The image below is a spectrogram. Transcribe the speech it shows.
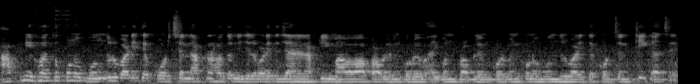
আপনি হয়তো কোনো বন্ধুর বাড়িতে করছেন, আপনার হয়তো নিজের বাড়িতে জানেন আপনি মা বাবা প্রবলেম করবে ভাই বোন প্রবলেম করবেন, কোনো বন্ধুর বাড়িতে করছেন, ঠিক আছে।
